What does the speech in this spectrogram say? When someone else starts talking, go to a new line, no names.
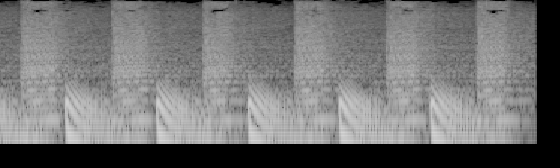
嗯嗯嗯嗯嗯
